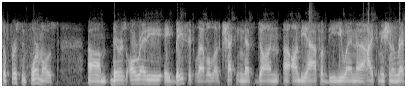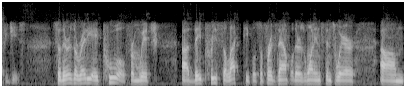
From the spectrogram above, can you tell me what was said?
So first and foremost, um, there is already a basic level of checking that's done uh, on behalf of the UN uh, High Commission on Refugees. So there is already a pool from which uh, they pre-select people. So, for example, there's one instance where um,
